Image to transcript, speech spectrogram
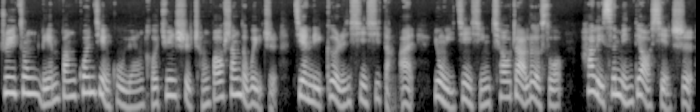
追踪联邦关键雇员和军事承包商的位置，建立个人信息档案，用以进行敲诈勒索。哈里森民调显示，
